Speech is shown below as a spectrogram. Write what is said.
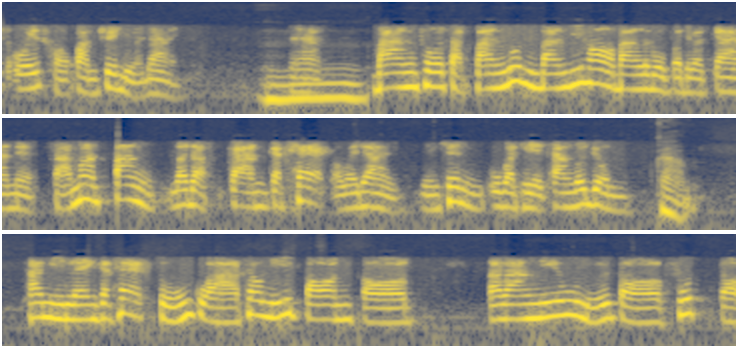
SOS ขอความช่วยเหลือได้นะฮะอืมบางโทรศัพท์บางรุ่น บางยี่ห้อ บางระบบปฏิบัติการเนี่ย สามารถตั้งระดับการกระแทกเอาไว้ได้ อย่างเช่น อุบัติเหตุทางรถยนต์ครับ ถ้ามีแรงกระแทกสูงกว่า เท่านี้ปอนด์ต่อตารางนิ้วหรือต่อฟุตต่อ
